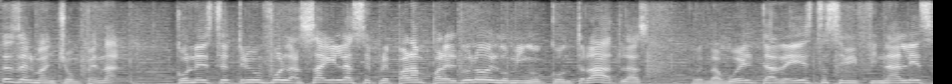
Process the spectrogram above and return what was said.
desde el manchón penal. Con este triunfo, las Águilas se preparan para el duelo del domingo contra Atlas, pues la vuelta de estas semifinales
